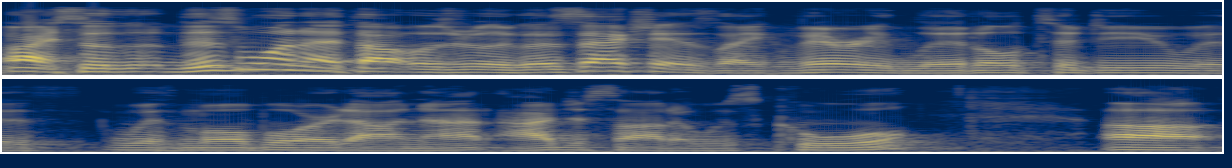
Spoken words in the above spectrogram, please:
All right, so th- this one I thought was really good. This actually has like very little to do with with mobile or .NET. I just thought it was cool. Uh,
